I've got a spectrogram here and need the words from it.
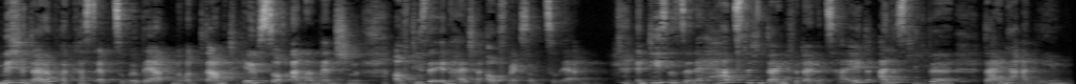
mich in deiner Podcast-App zu bewerten. Und damit hilfst du auch anderen Menschen, auf diese Inhalte aufmerksam zu werden. In diesem Sinne, herzlichen Dank für deine Zeit. Alles Liebe, deine Annie.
